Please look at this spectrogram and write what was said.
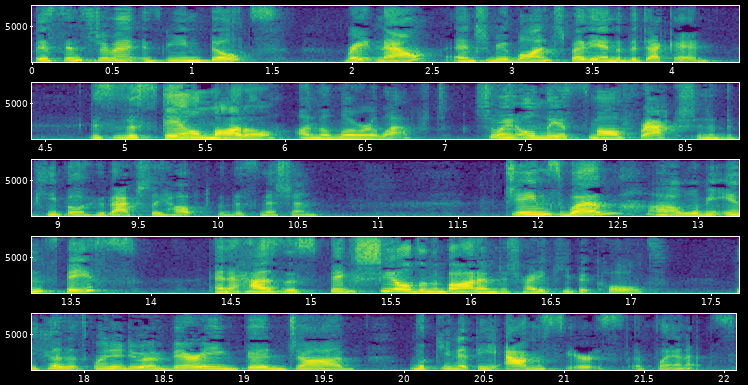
This instrument is being built right now and should be launched by the end of the decade. This is a scale model on the lower left, showing only a small fraction of the people who've actually helped with this mission. James Webb uh, will be in space, and it has this big shield on the bottom to try to keep it cold because it's going to do a very good job looking at the atmospheres of planets.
